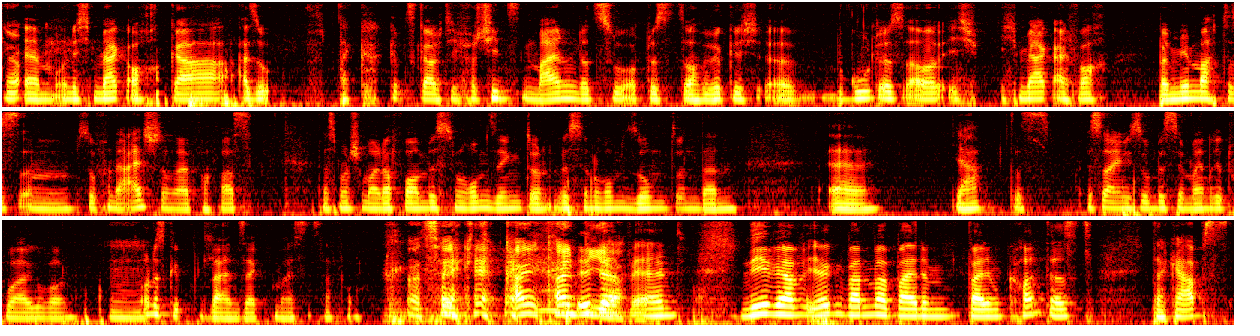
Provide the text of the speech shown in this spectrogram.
Ja. Ähm, und ich merke auch gar, also da gibt es, glaube ich, die verschiedensten Meinungen dazu, ob das doch wirklich äh, gut ist, aber ich, ich merke einfach, bei mir macht das ähm, so von der Einstellung einfach was, dass man schon mal davor ein bisschen rumsingt und ein bisschen rumsummt und dann, äh, ja, das ist eigentlich so ein bisschen mein Ritual geworden. Mhm. Und es gibt einen kleinen Sekt meistens davor. Sekt, kein, kein In der Bier. Band. Nee, wir haben irgendwann mal bei einem, bei einem Contest, da gab es,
